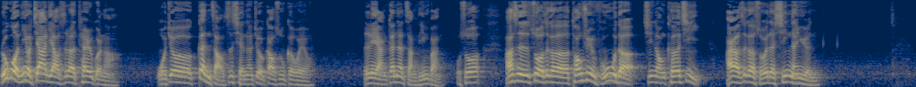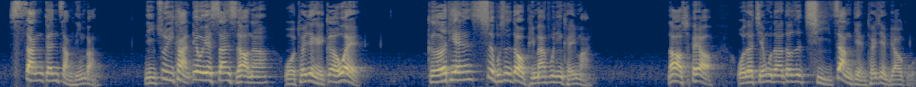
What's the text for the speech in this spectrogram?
如果你有加李老师的 Telegram 啊，我就更早之前呢就有告诉各位哦，两根的涨停板，我说它是做这个通讯服务的金融科技，还有这个所谓的新能源，三根涨停板。你注意看，六月三十号呢，我推荐给各位，隔天是不是都有平盘附近可以买？然后所以啊，我的节目呢都是起涨点推荐标股。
